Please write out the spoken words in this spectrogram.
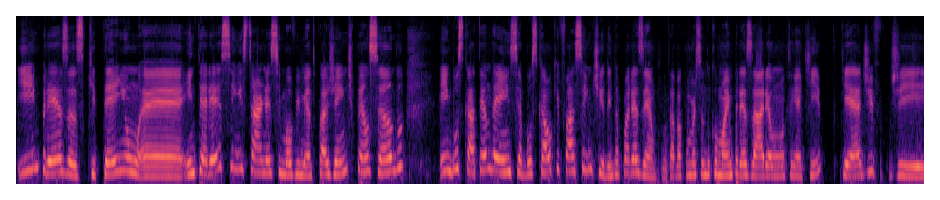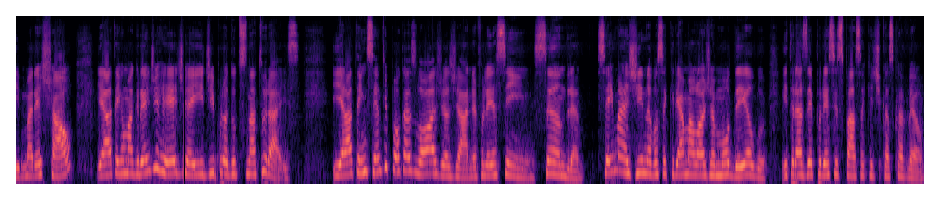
e empresas que tenham é, interesse em estar nesse movimento com a gente, pensando em buscar tendência, buscar o que faz sentido. Então, por exemplo, estava conversando com uma empresária ontem aqui, que é de, de Marechal, e ela tem uma grande rede aí de produtos naturais. E ela tem cento e poucas lojas já, né? Eu falei assim, Sandra, você imagina você criar uma loja modelo e trazer por esse espaço aqui de Cascavel?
